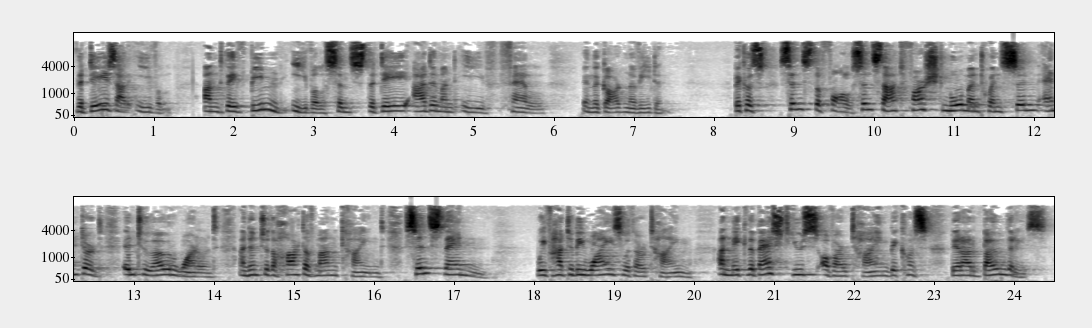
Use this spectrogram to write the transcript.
the days are evil, and they've been evil since the day Adam and Eve fell in the Garden of Eden. Because since the fall, since that first moment when sin entered into our world and into the heart of mankind, since then, we've had to be wise with our time and make the best use of our time because there are boundaries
